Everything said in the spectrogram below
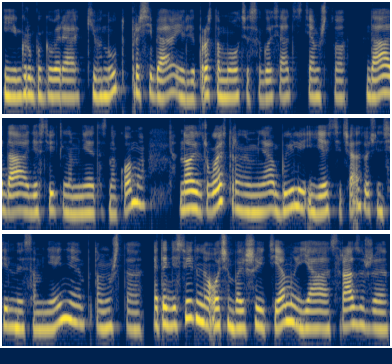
и, грубо говоря, кивнут про себя или просто молча согласятся с тем, что да, да, действительно, мне это знакомо. Но и с другой стороны, у меня были и есть сейчас очень сильные сомнения, потому что это действительно очень большие темы. Я сразу же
